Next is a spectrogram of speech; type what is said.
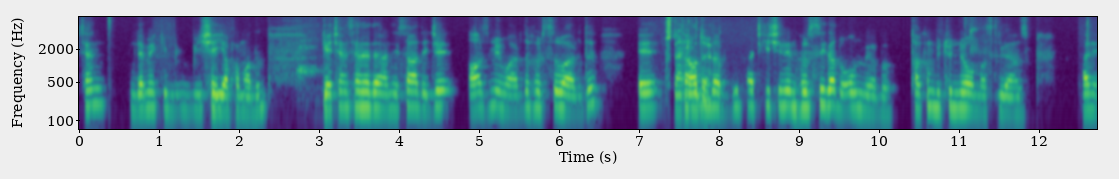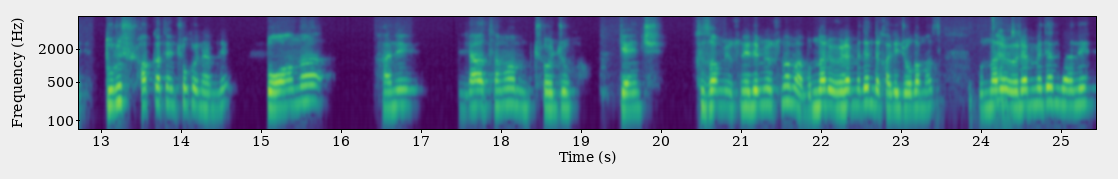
sen demek ki bir şey yapamadın. Geçen sene de hani sadece azmi vardı, hırsı vardı. E, da takımda birkaç kişinin hırsıyla da olmuyor bu. Takım bütünlüğü olması lazım. Hani duruş hakikaten çok önemli. Doğan'a hani ya tamam çocuk, genç, kızamıyorsun, edemiyorsun ama bunları öğrenmeden de kaleci olamaz. Bunları Evet. öğrenmeden de hani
